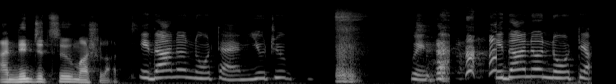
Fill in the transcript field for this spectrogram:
and ninjutsu martial arts. Idano no time. YouTube. Wait. Idano no time.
